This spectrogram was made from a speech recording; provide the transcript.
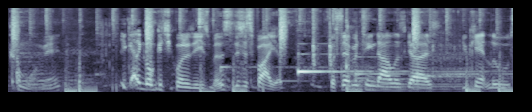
come on, man. You gotta go get you one of these, man. This, this is fire. For $17, guys, you can't lose.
